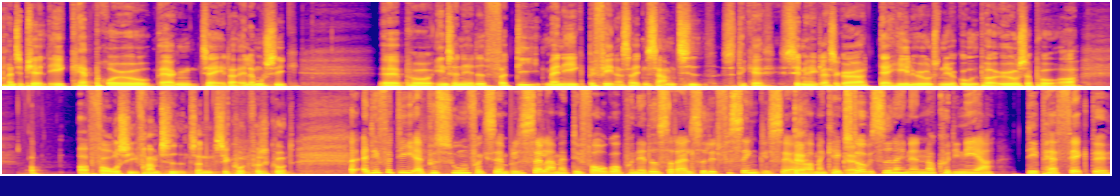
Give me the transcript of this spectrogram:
principielt ikke kan prøve hverken teater eller musik øh, på internettet, fordi man ikke befinder sig i den samme tid. Så det kan simpelthen ikke lade sig gøre, da hele øvelsen jo går ud på at øve sig på at, at, forudsige fremtiden, sådan sekund for sekund. Er det fordi, at på Zoom for eksempel, selvom at det foregår på nettet, så er der altid lidt forsinkelse, ja, og man kan ikke stå ja. ved siden af hinanden og koordinere det perfekte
